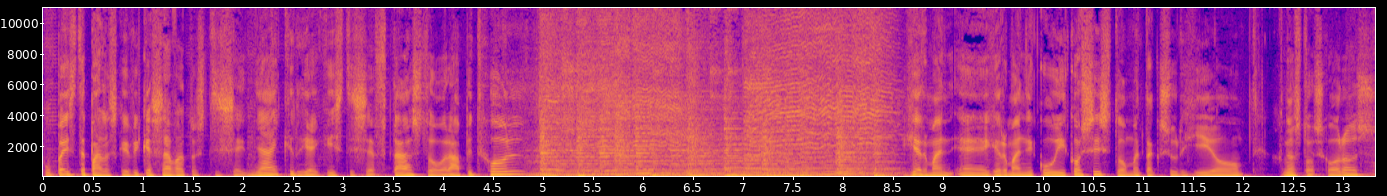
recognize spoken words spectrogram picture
που παίζεται Παρασκευή και Σάββατο στις 9 Κυριακή στις 7 στο Rapid Hall Γερμα... ε, γερμανικού 20 στο μεταξουργείο. Γνωστός χώρος.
